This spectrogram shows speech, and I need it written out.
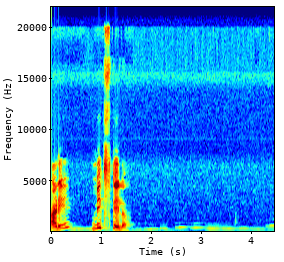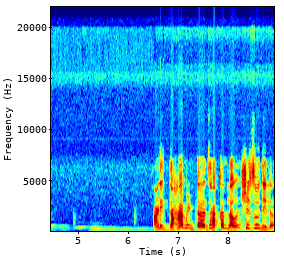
आणि मिक्स केलं. आणि दहा मिनटं झाकण लावून शिजू दिलं.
